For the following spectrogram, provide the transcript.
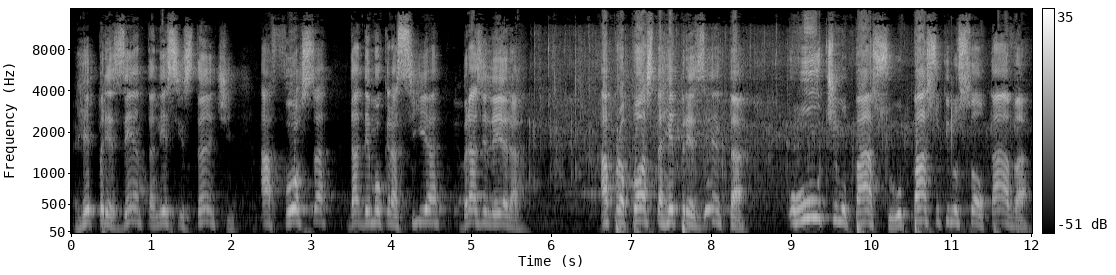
representa, nesse instante, a força da democracia brasileira. A proposta representa o último passo, o passo que nos faltava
